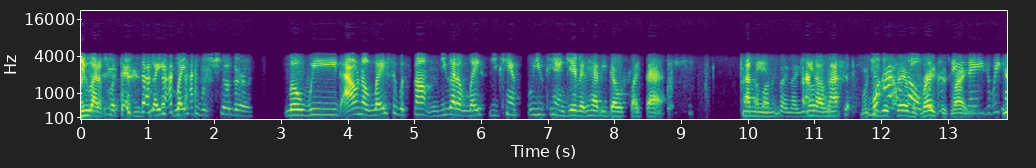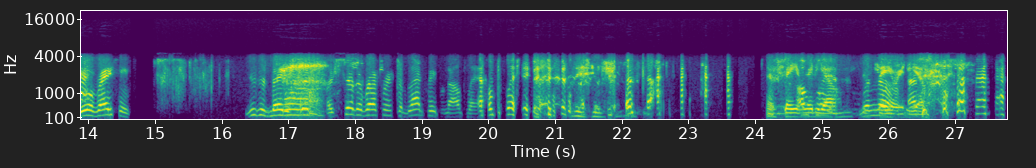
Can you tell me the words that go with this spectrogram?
you got to put that in, lace lace it with sugar, little weed. I don't know, lace it with something. You got to lace. You can't you can't give it heavy dose like that. I I'm mean, about to say, now, you you know know, that not to, what well, you just I said don't was know, 'cause this racist, right? age, You were racist. You just made a sugar, a sugar reference to black people. Now I'm playing. I'm playing. That's Bay I'm Radio. playing. Well, That's no, Bay Radio. at-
